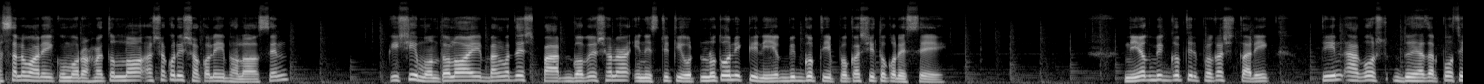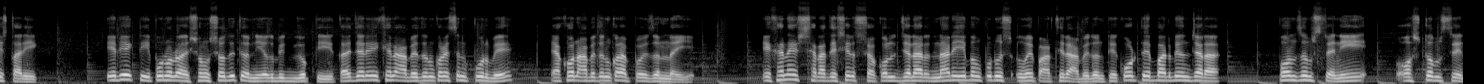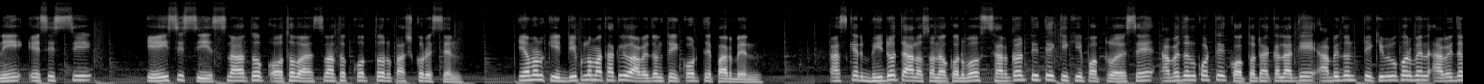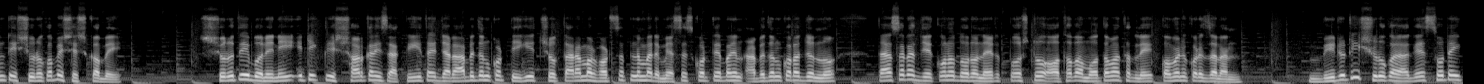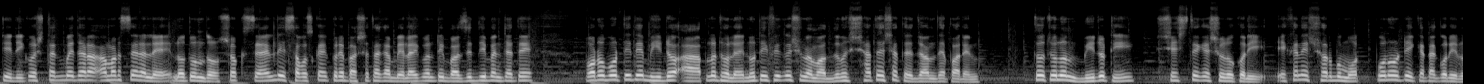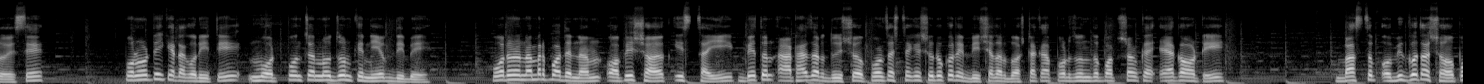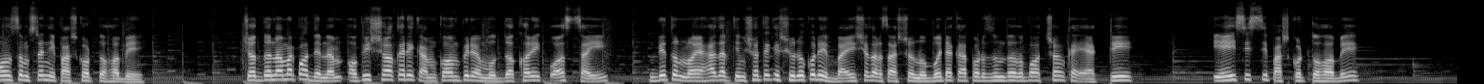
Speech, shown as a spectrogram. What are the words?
আসসালামু আলাইকুম রহমতুল্লাহ। আশা করি সকলেই ভালো আছেন। কৃষি মন্ত্রণালয়, বাংলাদেশ পাট গবেষণা ইনস্টিটিউট নতুন একটি নিয়োগ বিজ্ঞপ্তি প্রকাশিত করেছে। নিয়োগ বিজ্ঞপ্তির প্রকাশ তারিখ তিন আগস্ট দুই হাজার পঁচিশ তারিখ। এর একটি পুনরায় সংশোধিত নিয়োগ বিজ্ঞপ্তি, তাই যারা এখানে আবেদন করেছেন পূর্বে, এখন আবেদন করার প্রয়োজন নাই। এখানে সারা দেশের সকল জেলার নারী এবং পুরুষ উভয় প্রার্থীরা আবেদনটি করতে পারবেন যারা পঞ্চম শ্রেণি অষ্টম শ্রেণি এসএসসি এইচএসসি স্নাতক অথবা স্নাতকোত্তর পাশ করেছেন, এমনকি ডিপ্লোমা থাকলেও আবেদনটি করতে পারবেন। আজকের ভিডিওতে আলোচনা করব সার্কুলারটিতে কী কী পত্র রয়েছে, আবেদন করতে কত টাকা লাগে, আবেদনটি কীভাবে করবেন, আবেদনটি শুরু কবে, শেষ কবে? শুরুতেই বলিনি এটি একটি সরকারি চাকরি, তাই যারা আবেদন করতে ইচ্ছুক, তারা আমার হোয়াটসঅ্যাপ নাম্বারে মেসেজ করতে পারেন আবেদন করার জন্য। তাছাড়া যে কোনো ধরনের প্রশ্ন অথবা মতামত থাকলে কমেন্ট করে জানান। ভিডিওটি শুরু করার আগে ছোট একটি রিকোয়েস্ট থাকবে, যারা আমার চ্যানেলে নতুন দর্শক চ্যানেলটি সাবস্ক্রাইব করে পাশে থাকা বেল আইকনটি বাজিয়ে দিবেন, যাতে পরবর্তীতে ভিডিও আপলোড হলে নোটিফিকেশনের মাধ্যমে সাথে সাথে জানতে পারেন। তো চলুন ভিডিওটি শেষ থেকে শুরু করি। এখানে সর্বমোট পনেরোটি ক্যাটাগরি রয়েছে। পনেরোটি ক্যাটাগরিতে মোট পঞ্চান্ন জনকে নিয়োগ দিবে। পনেরো নম্বর পদের নাম অফিস সহায়ক স্থায়ী। বেতন আট হাজার দুইশো পঞ্চাশ থেকে শুরু করে বিশ হাজার দশ টাকা পর্যন্ত পদ সংখ্যা এগারোটি। বাস্তব অভিজ্ঞতা সহ পঞ্চম শ্রেণি পাশ করতে হবে। চোদ্দ নম্বর পদের নাম, অফিস সহকারী কাম, কম্পিউটার মুদ্রাক্ষরিক অস্থায়ী, বেতন নয় হাজার তিনশো থেকে শুরু করে বাইশ হাজার চারশো নব্বই টাকা পর্যন্ত পদ সংখ্যা একটি। এইচএসসি পাশ করতে হবে।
